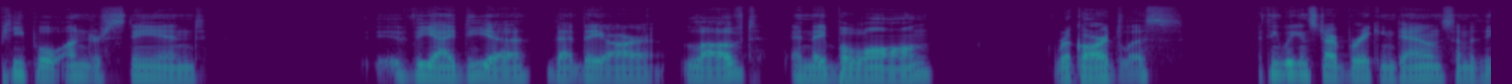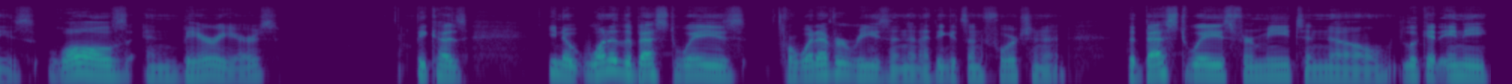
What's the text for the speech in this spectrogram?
people understand eh, the idea that they are loved and they belong regardless. I think we can start breaking down some of these walls and barriers because, you know, one of the best ways, for whatever reason, and I think it's unfortunate, the best ways for me to know, look at any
